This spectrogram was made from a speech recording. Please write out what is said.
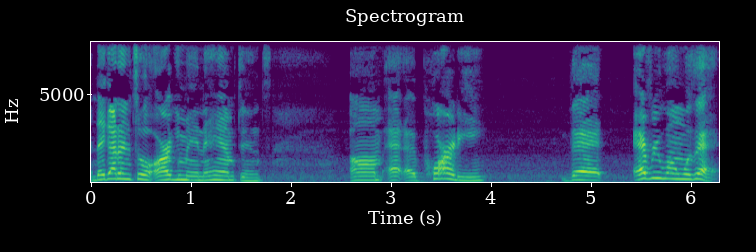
They got into an argument in the Hamptons. Um, at a party that everyone was at.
